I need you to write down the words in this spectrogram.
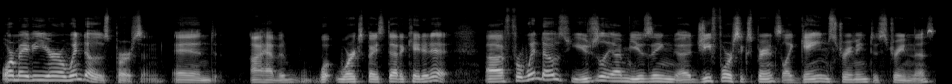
Or maybe you're a Windows person, and I have a workspace dedicated it. Uh, for Windows, usually I'm using GeForce Experience, like game streaming, to stream this,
